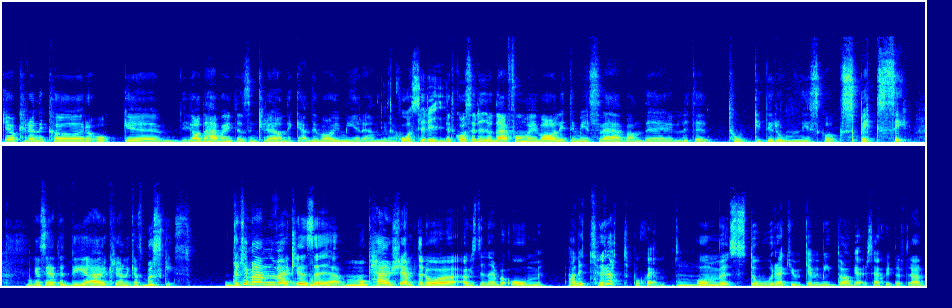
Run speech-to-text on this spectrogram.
ja, krönikör och, eh, ja det här var ju inte ens en krönika, det var ju mer en... Ett kåseri. Ett kåseri och där får man ju vara lite mer svävande, lite tokigt ironisk och spexig. Man kan säga att det är krönikans buskis. Det kan man verkligen säga. Mm. Och här skämtar då Augustin om... Han är trött på skämt Mm. om stora kukar vid middagar. Särskilt efter al-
